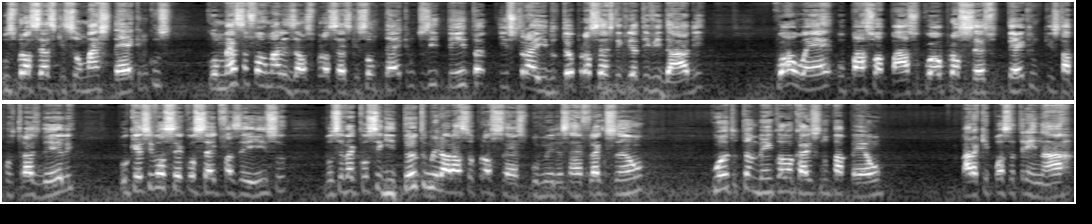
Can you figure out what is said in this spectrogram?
os processos que são mais técnicos, começa a formalizar os processos que são técnicos e tenta extrair do teu processo de criatividade qual é o passo a passo, qual é o processo técnico que está por trás dele, porque se você consegue fazer isso, você vai conseguir tanto melhorar seu processo por meio dessa reflexão, quanto também colocar isso no papel para que possa treinar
